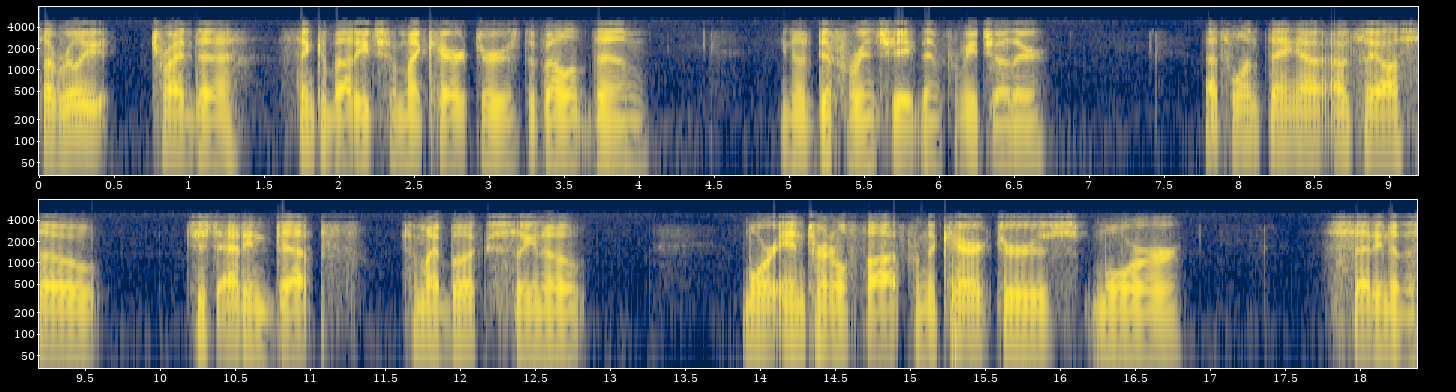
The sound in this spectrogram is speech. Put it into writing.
So I've really tried to think about each of my characters, develop them, you know, differentiate them from each other. That's one thing. I, I would say also just adding depth to my books. So, you know, more internal thought from the characters, more setting of the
